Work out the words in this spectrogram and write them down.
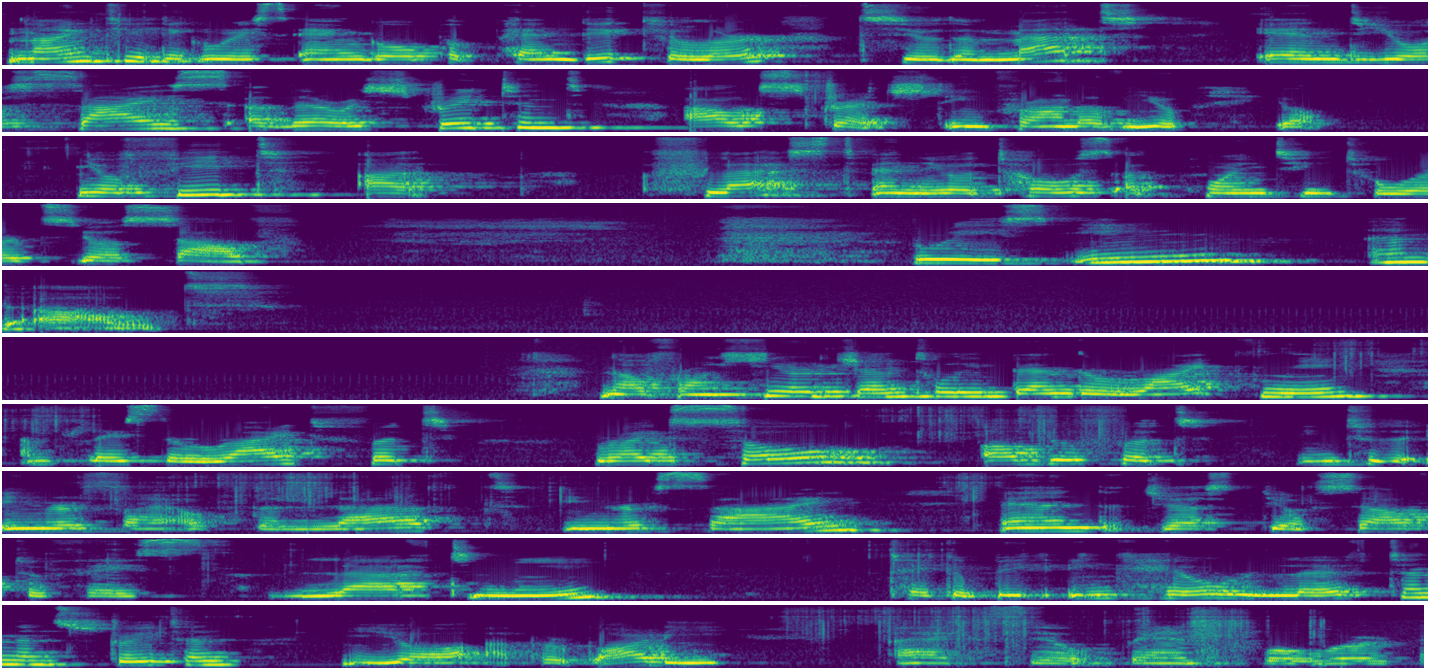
90 degrees angle perpendicular to the mat and your thighs are very straightened, outstretched in front of you. Your, your feet are flexed and your toes are pointing towards yourself. Breathe in and out. Now from here, gently bend the right knee and place the right foot, right sole of the foot into the inner thigh of the left inner thigh and adjust yourself to face left knee. Take a big inhale, lift and straighten your upper body Exhale, bend forward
